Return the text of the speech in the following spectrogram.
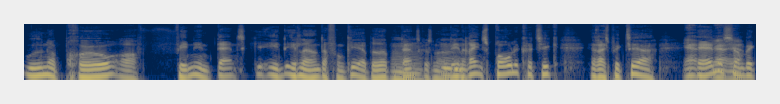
uden at prøve at finde en dansk, et, et eller andet, der fungerer bedre på Mm. dansk og sådan noget. Det er en ren sproglig kritik. Jeg respekterer ja, alle, ja, ja. Som, vil,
